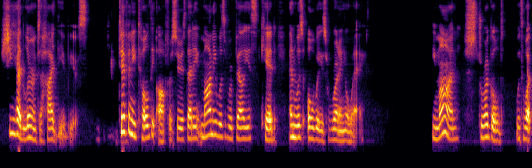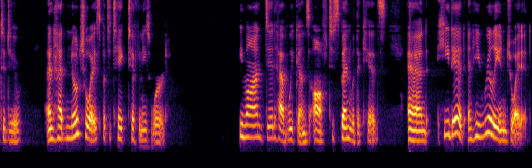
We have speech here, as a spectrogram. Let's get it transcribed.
she had learned to hide the abuse. Tiffany told the officers that Emani was a rebellious kid and was always running away. Eman struggled with what to do and had no choice but to take Tiffany's word. Eman did have weekends off to spend with the kids, and he did, and he really enjoyed it.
